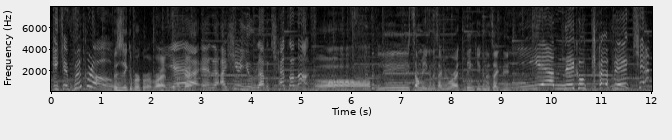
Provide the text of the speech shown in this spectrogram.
Ikebukuro. This is Ikebukuro, right? yeah, and uh, I hear you love cats a lot. Oh, please tell me you're going to take me where I think you're going to take me. Yeah, Neko Cafe, Cat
